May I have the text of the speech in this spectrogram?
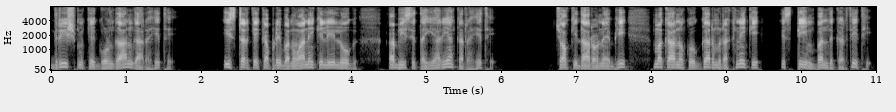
ग्रीष्म के गुणगान गा रहे थे। ईस्टर के कपड़े बनवाने के लिए लोग अभी से तैयारियाँ कर रहे थे। चौकीदारों ने भी मकानों को गर्म रखने की स्टीम बंद कर दी थी।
